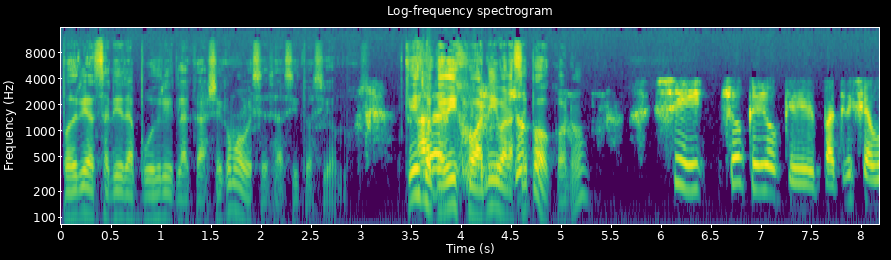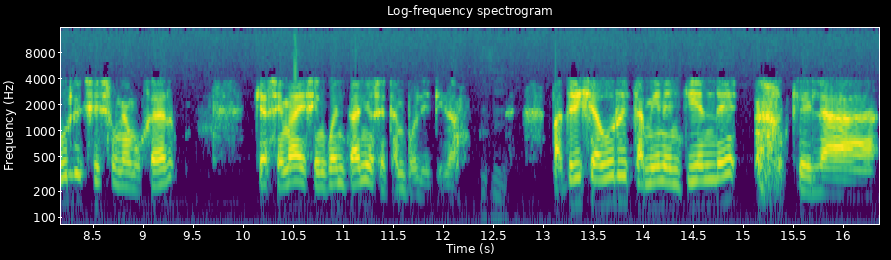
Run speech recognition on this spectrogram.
podrían salir a pudrir la calle. ¿Cómo ves esa situación? vos? ¿Qué es A lo que dijo Aníbal yo- hace poco, no? Sí, yo creo que Patricia Bullrich es una mujer que hace más de 50 años está en política. Patricia Bullrich también entiende que la,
